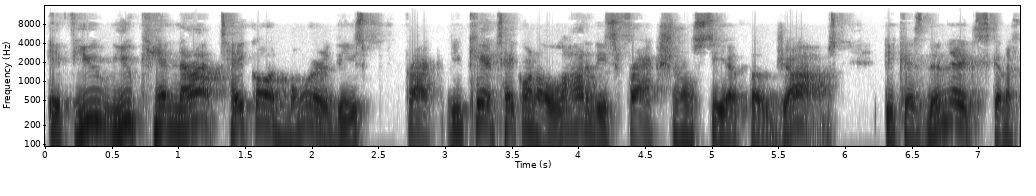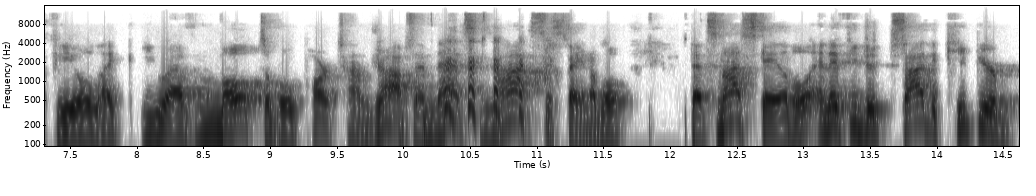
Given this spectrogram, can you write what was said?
if you you cannot take on more of these you can't take on a lot of these fractional CFO jobs because then it's going to feel like you have multiple part-time jobs and that's not sustainable. That's not scalable. And if you decide to keep your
